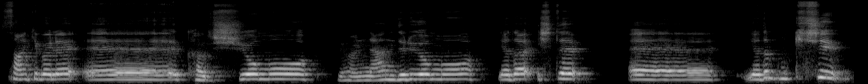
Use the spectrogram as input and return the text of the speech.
Sanki böyle eee, karışıyor mu, yönlendiriyor mu ya da işte eee, ya da bu kişi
